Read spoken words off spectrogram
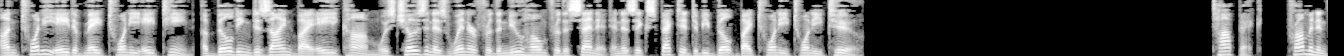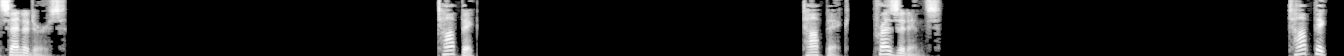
On 28 May 2018, a building designed by AECOM was chosen as winner for the new home for the Senate and is expected to be built by 2022. Topic: Prominent senators. Topic. Topic: Presidents. Topic:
